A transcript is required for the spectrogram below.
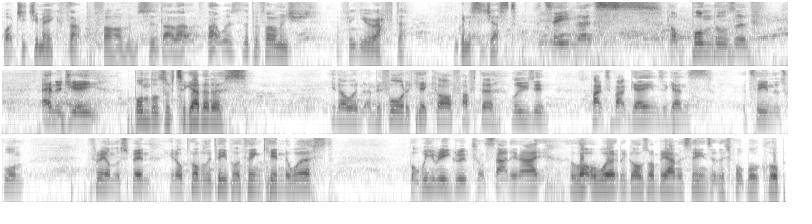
What did you make of that performance? That, that, that was the performance I think you were after, I'm going to suggest. A team that's got bundles of energy, bundles of togetherness. You know, and, and before the kick-off, after losing back-to-back games against a team that's won three on the spin, you know, probably people are thinking the worst. But we regrouped on Saturday night. A lot of work that goes on behind the scenes at this football club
